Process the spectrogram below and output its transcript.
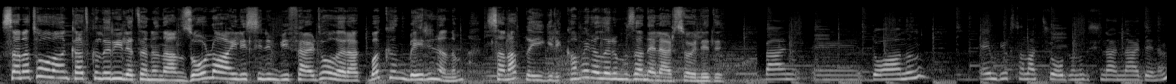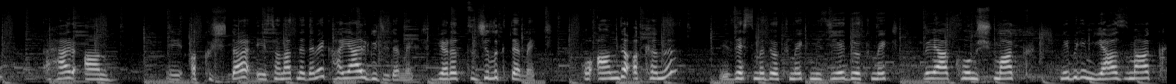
Sanata olan katkılarıyla tanınan Zorlu ailesinin bir ferdi olarak bakın Berin Hanım sanatla ilgili kameralarımıza neler söyledi. Ben e, doğanın en büyük sanatçı olduğunu düşünenlerdenim. Her an e, akışta e, sanat ne demek? Hayal gücü demek, yaratıcılık demek. O anda akanı resme dökmek, müziğe dökmek veya konuşmak, ne bileyim yazmak.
